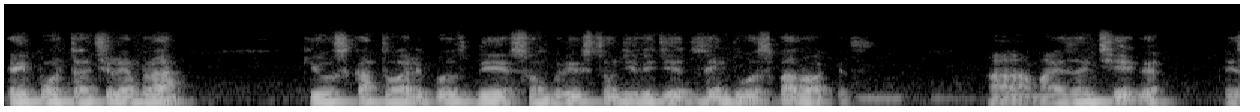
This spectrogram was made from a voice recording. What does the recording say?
É importante lembrar que os católicos de Sombrio estão divididos em duas paróquias. A mais antiga, de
